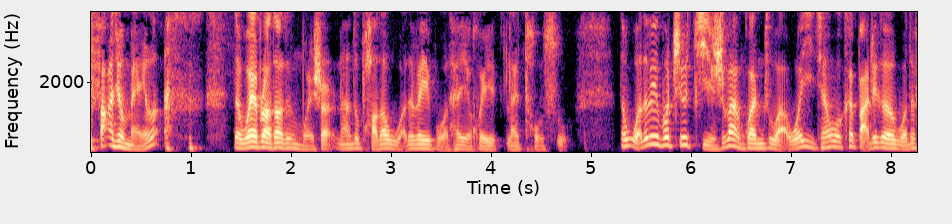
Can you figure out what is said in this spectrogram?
发就没了。那我也不知道到底怎么回事那都跑到我的微博，他也会来投诉。那我的微博只有几十万关注啊！我以前我可把这个我的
